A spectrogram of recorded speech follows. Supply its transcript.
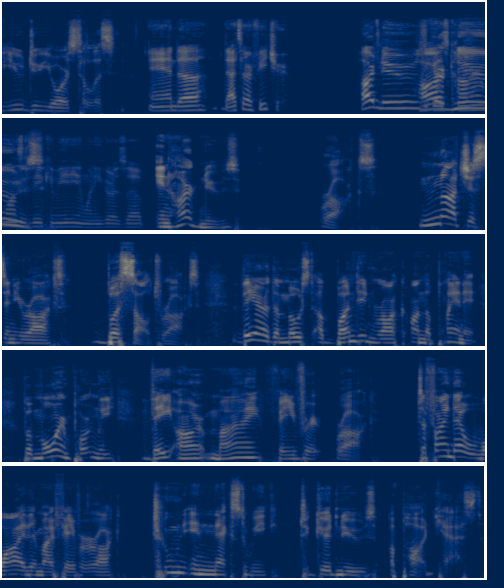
you do yours to listen. And uh, that's our feature. Hard news. Hard Connor wants to be a comedian when he grows up. In hard news, rocks. Not just any rocks, basalt rocks. They are the most abundant rock on the planet, but more importantly, they are my favorite rock. To find out why they're my favorite rock, tune in next week to Good News, a podcast.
